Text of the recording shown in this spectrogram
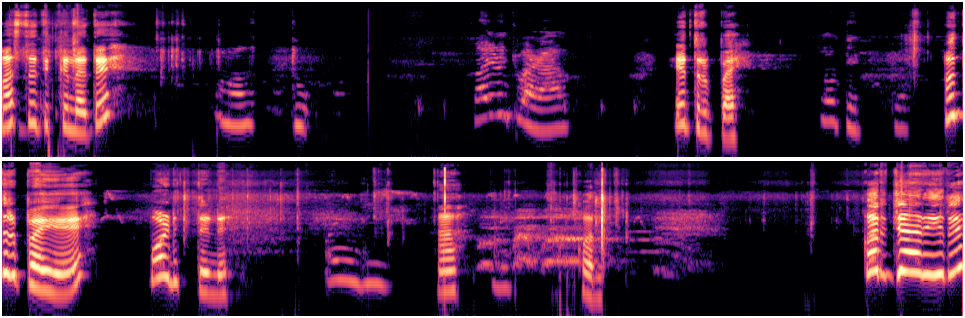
ಮಸ್ತ್ ತಿಕ್ಕನತೆ ಎತ್ತು ರೂಪಾಯಿ ಒಂದು ರೂಪಾಯಿ ಓಡಿತ್ತೇನೆ ಹಾಂ ಕೊರ್ ಕೊರ್ಜಾರೀರು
